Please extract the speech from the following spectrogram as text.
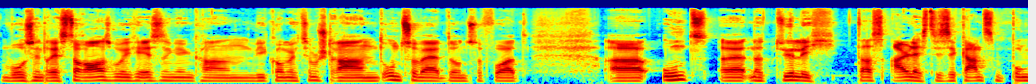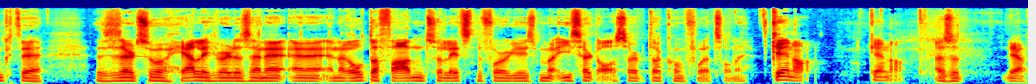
wo sind Restaurants, wo ich essen gehen kann, wie komme ich zum Strand und so weiter und so fort. Äh, und äh, natürlich das alles, diese ganzen Punkte, das ist halt so herrlich, weil das eine, eine, ein roter Faden zur letzten Folge ist. Man ist halt außerhalb der Komfortzone. Genau, genau. Also, ja.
